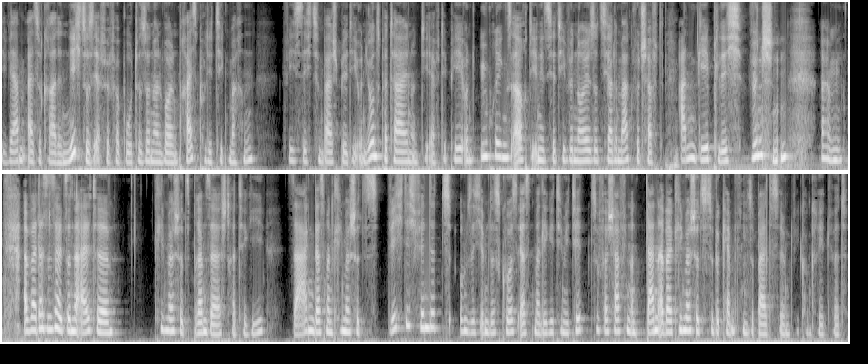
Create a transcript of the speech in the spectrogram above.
Die werben also gerade nicht so sehr für Verbote, sondern wollen Preispolitik machen, wie es sich zum Beispiel die Unionsparteien und die FDP und übrigens auch die Initiative Neue Soziale Marktwirtschaft angeblich wünschen. Ähm, aber das ist halt so eine alte Klimaschutzbremser-Strategie. Sagen, dass man Klimaschutz wichtig findet, um sich im Diskurs erstmal Legitimität zu verschaffen und dann aber Klimaschutz zu bekämpfen, sobald es irgendwie konkret wird.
